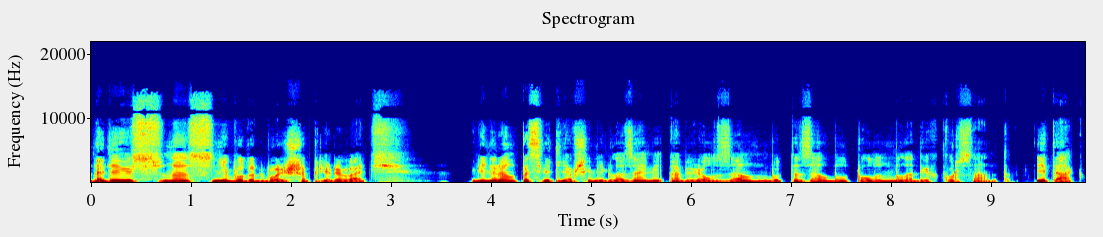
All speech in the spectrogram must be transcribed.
«Надеюсь, нас не будут больше прерывать». Генерал посветлевшими глазами обвел зал, будто зал был полон молодых курсантов. «Итак,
